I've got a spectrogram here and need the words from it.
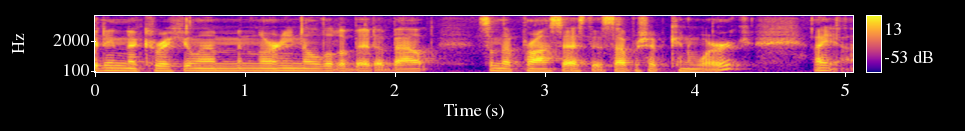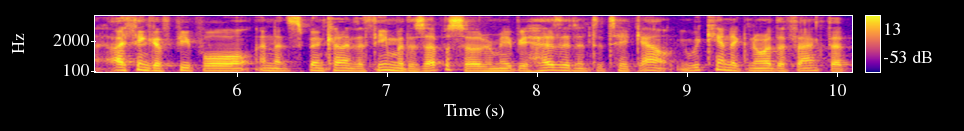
getting a curriculum and learning a little bit about some of the process that discipleship can work. I, I think of people, and it's been kind of the theme of this episode, or maybe hesitant to take out. We can't ignore the fact that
